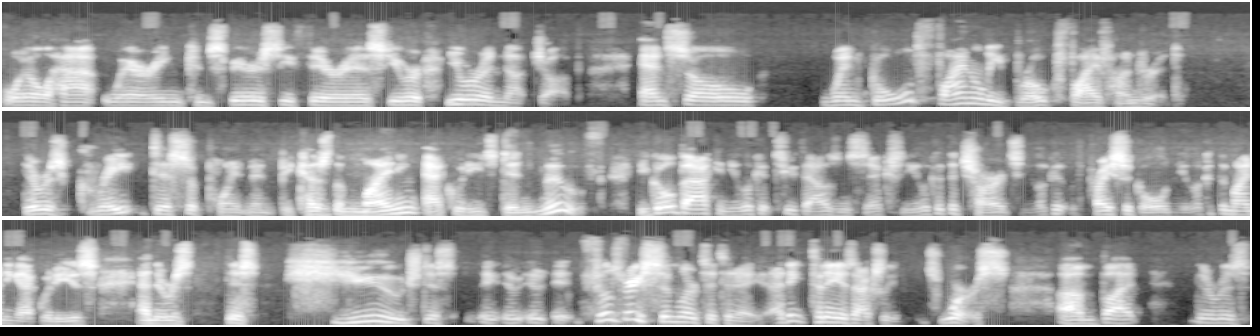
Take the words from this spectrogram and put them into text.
foil hat wearing conspiracy theorists. You were, you were a nut job. And so when gold finally broke 500, there was great disappointment because the mining equities didn't move. You go back and you look at 2006 and you look at the charts and you look at the price of gold and you look at the mining equities, and there was this huge dis- it, it, it feels very similar to today. I think today is actually it's worse, um, but there was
